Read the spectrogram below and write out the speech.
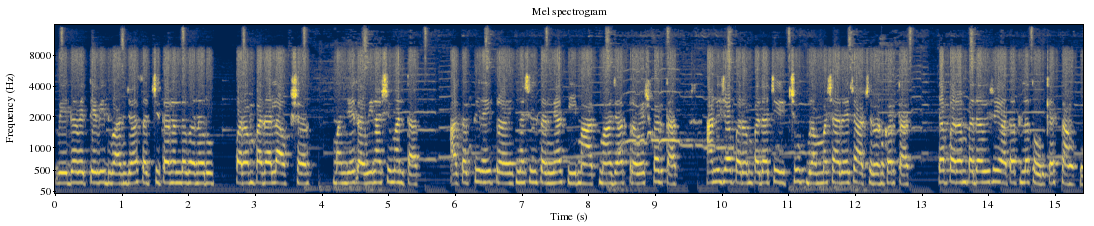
वेदवेत्य विद्वान ज्या सच्चिदानंद घनरूप परमपदाला अक्षर म्हणजेच अविनाशी म्हणतात आसक्तीने प्रयत्नशील संन्यासी महात्मा ज्यात प्रवेश करतात आणि ज्या परमपदाचे इच्छुक ब्रह्मचार्याचे आचरण करतात त्या परमपदाविषयी आता तुला थोडक्यात सांगतो.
